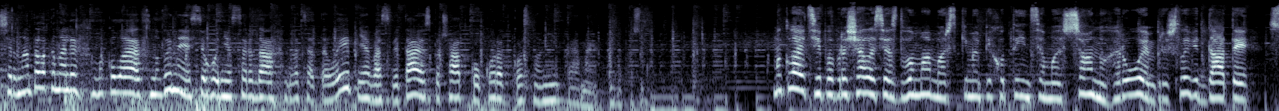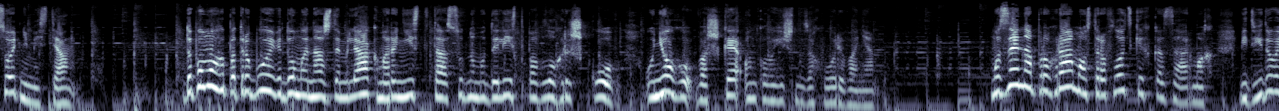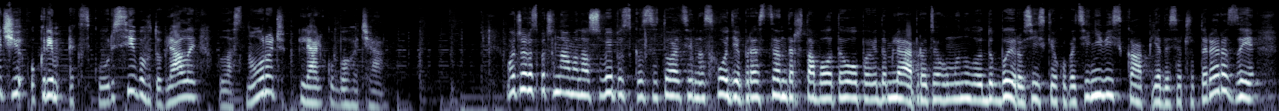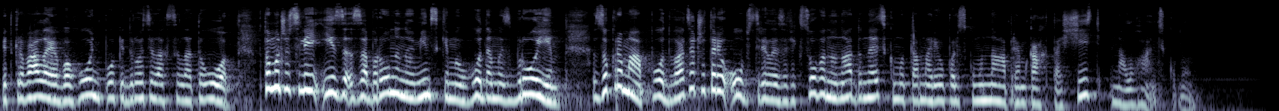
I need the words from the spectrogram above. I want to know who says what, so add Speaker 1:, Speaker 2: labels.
Speaker 1: Вечір на телеканалі Миколаїв. Новини сьогодні середа, 20 липня. Вас вітаю. Спочатку коротко основні теми випуску. Миколаївці попрощалися з двома морськими піхотинцями. Шану героям прийшли віддати сотні містян. Допомоги потребує відомий наш земляк, мариніст та судномоделіст Павло Гришков. У нього важке онкологічне захворювання. Музейна програма у Старофлотських казармах. Відвідувачі, окрім екскурсії, виготовляли власноруч ляльку богача. Отже, розпочинаємо наш випуск з ситуації на сході. Прес-центр штабу ОТО повідомляє протягом минулої доби російські окупаційні війська 54 рази відкривали вогонь по підрозділах сил АТО, в тому числі із забороненою мінськими угодами зброї. Зокрема, по 24 обстріли зафіксовано на Донецькому та Маріупольському напрямках та 6 на Луганському.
